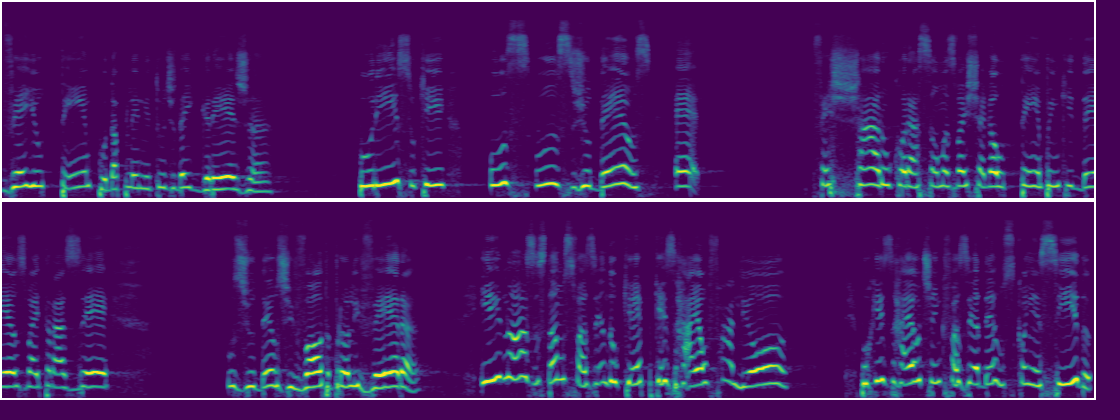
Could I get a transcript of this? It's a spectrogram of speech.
veio o tempo da plenitude da igreja. Por isso que os, os judeus é, fecharam o coração, mas vai chegar o tempo em que Deus vai trazer os judeus de volta para a oliveira. E nós estamos fazendo o quê? Porque Israel falhou. Porque Israel tinha que fazer Deus conhecido.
